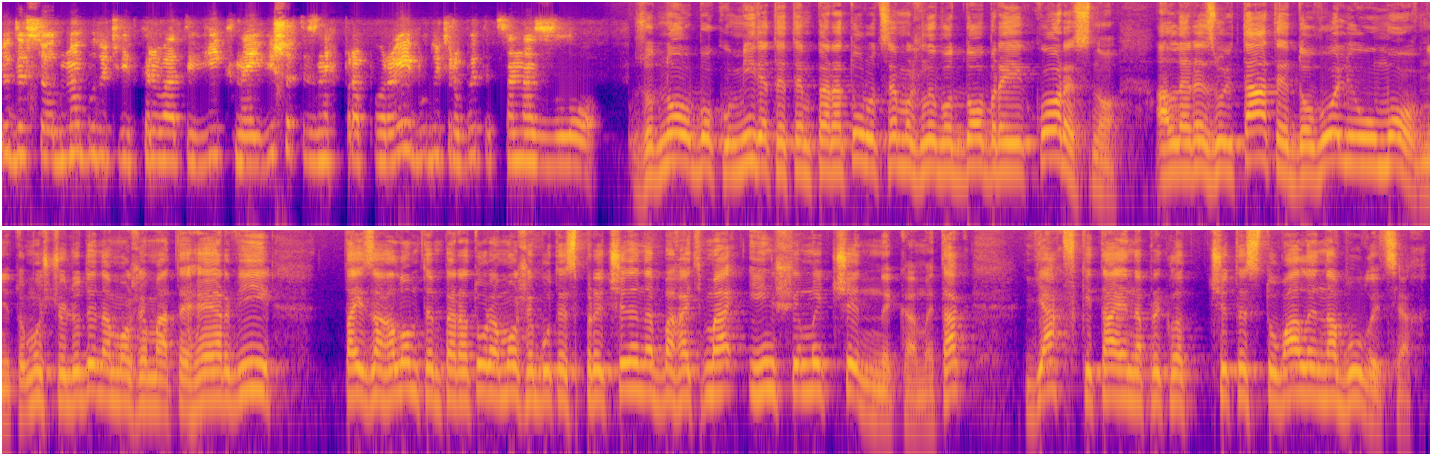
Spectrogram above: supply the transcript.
люди все одно будуть відкривати вікна і вішати з них прапори, і будуть робити це на зло. З одного боку, міряти температуру це можливо добре і корисно, але результати доволі умовні, тому що людина може мати ГРВІ, та й загалом температура може бути спричинена багатьма іншими чинниками. Так як в Китаї, наприклад, чи тестували на вулицях,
